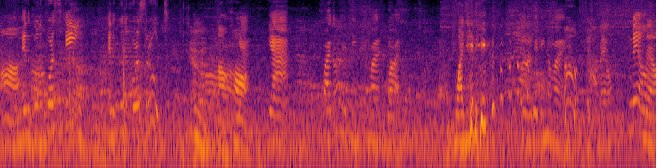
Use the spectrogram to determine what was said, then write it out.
sleep อ๋อ and good for skin and good for throat อืมต่อคอ yeah วายต้องเททิ้งทำไมวายไวท์เทดิ้งเออเททิ้งทำไม It smell. smell แล้ว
